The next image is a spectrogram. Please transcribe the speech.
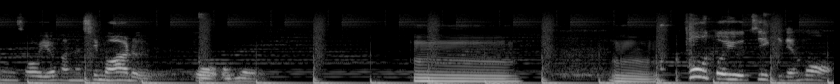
うん、そういう話もあると思う。うーん。うん。方という地域でも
